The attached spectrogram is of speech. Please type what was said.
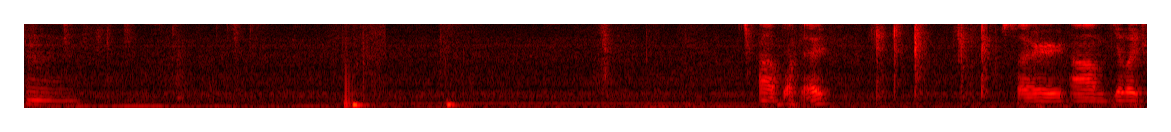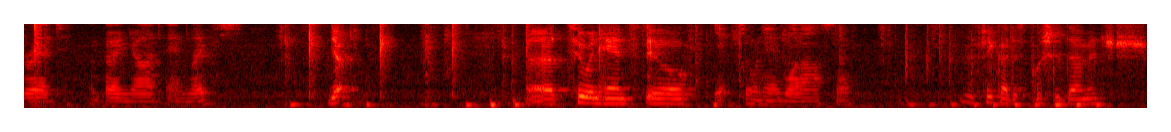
Hmm. Uh, block eight. So, um, yellow dread, boneyard, and legs. Yep. Uh, two in hand still. Yep, two in hand, one arsenal. I think I just pushed the damage.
